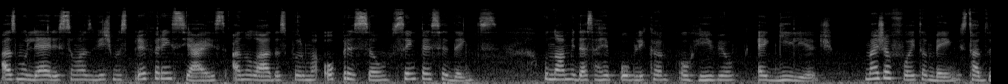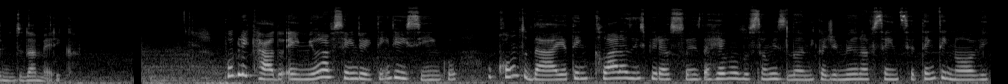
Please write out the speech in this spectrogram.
as mulheres são as vítimas preferenciais anuladas por uma opressão sem precedentes. O nome dessa república horrível é Gilead, mas já foi também os Estados Unidos da América. Publicado em 1985, o conto da Aya tem claras inspirações da Revolução Islâmica de 1979,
